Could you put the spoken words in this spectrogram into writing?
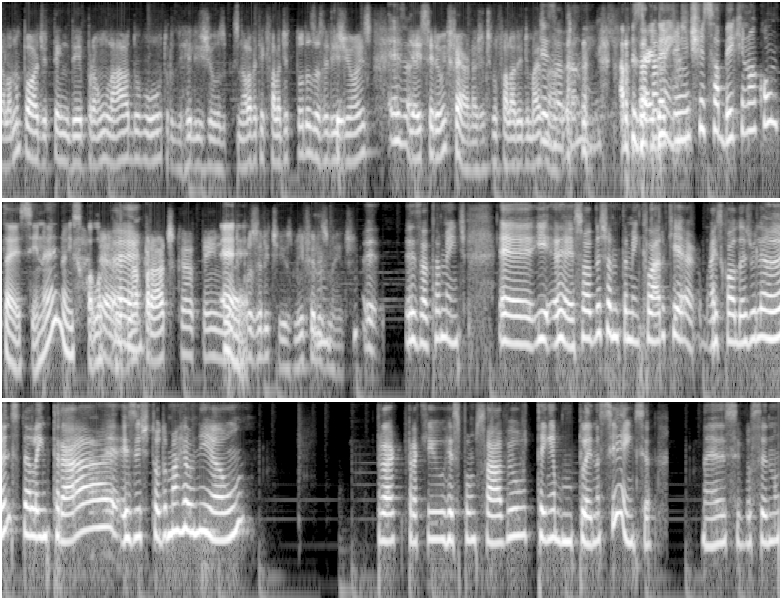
Então ela não pode tender para um lado ou outro de religioso, porque senão ela vai ter que falar de todas as religiões exa- e aí seria um inferno. A gente não falaria de mais nada. exatamente. Apesar Exatamente. da gente saber que não acontece, né? Na escola É, pública. É. na prática tem muito É. proselitismo, infelizmente. Exatamente. É, e é, só deixando também claro que a a escola da Júlia, antes dela entrar, existe toda uma reunião para que o responsável tenha plena ciência. Né? Se você não,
